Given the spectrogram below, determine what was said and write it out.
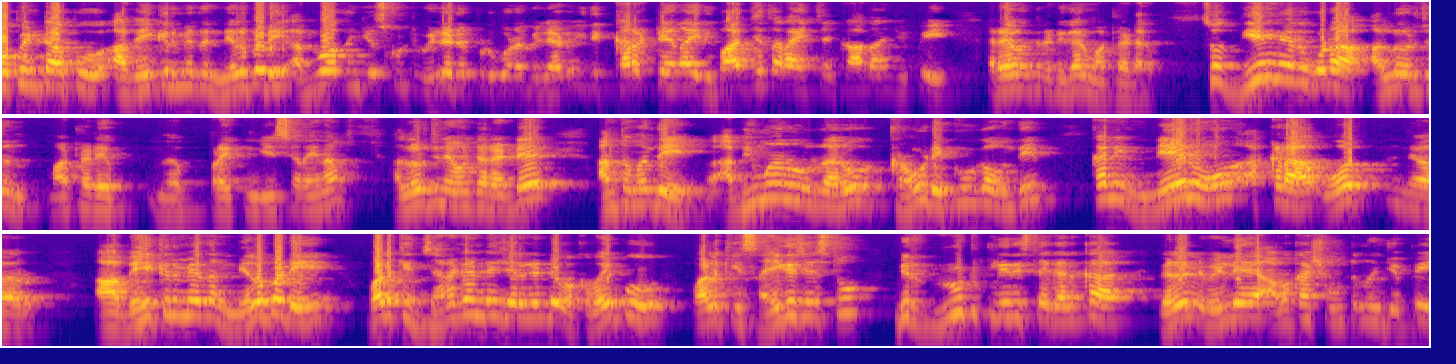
ఓపెన్ టాప్ ఆ వెహికల్ మీద నిలబడి అభివాదం చేసుకుంటూ వెళ్ళేటప్పుడు కూడా వెళ్ళాడు. ఇది కరెక్టేనా ఇది బాధ్యత రాహిత్యం కాదా? అని చెప్పి రేవంత్ రెడ్డి గారు మాట్లాడారు. సో దీని మీద కూడా అల్లు అర్జున్ మాట్లాడే ప్రయత్నం చేశారు ఆయన. అల్లు అర్జున్ ఏమంటారంటే అంతమంది అభిమానులు ఉన్నారు క్రౌడ్ ఎక్కువగా ఉంది కానీ నేను అక్కడ ఓ ఆ వెహికల్ మీద నిలబడి వాళ్ళకి జరగండి జరగండి ఒకవైపు వాళ్ళకి సైగ చేస్తూ మీరు రూట్ క్లియర్ ఇస్తే కనుక వెళ్ళ వెళ్ళే అవకాశం ఉంటుందని చెప్పి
